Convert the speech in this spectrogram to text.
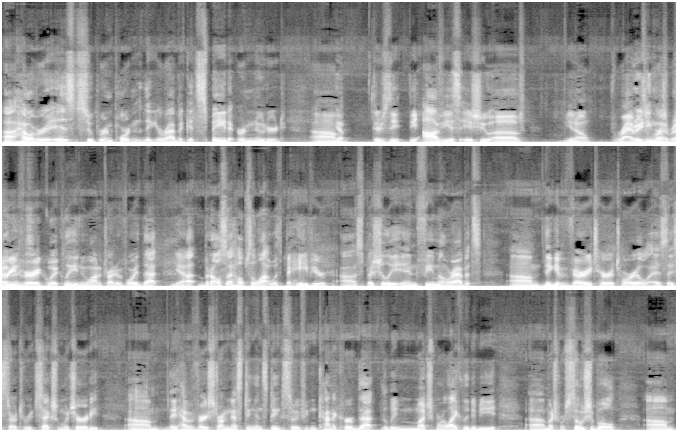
Uh, however, it is super important that your rabbit gets spayed or neutered. Um, Yep. There's the the obvious issue of, you know. Rabbits, Breeding of course, breed rabbits. very quickly, and you want to try to avoid that. Yeah. Uh, but also helps a lot with behavior, uh, especially in female rabbits. Um, they get very territorial as they start to reach sexual maturity. Um, they have a very strong nesting instinct, so if you can kind of curb that, they'll be much more likely to be uh, much more sociable. Um,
